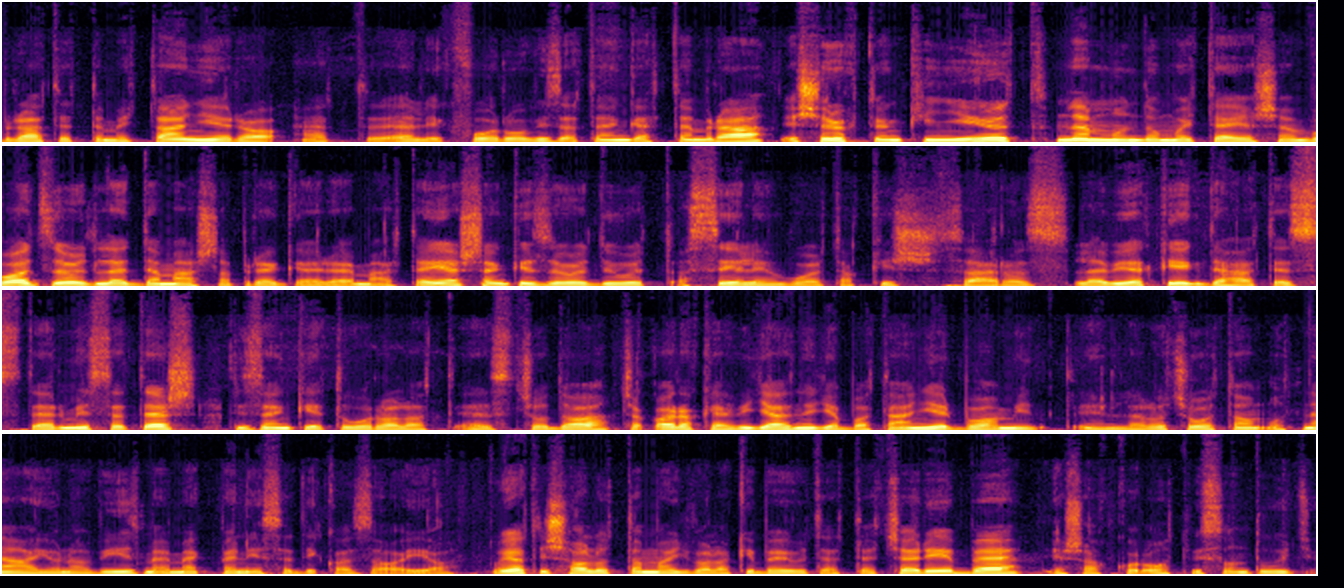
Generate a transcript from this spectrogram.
rátettem egy tányérra, hát elég forró vizet engedtem rá, és rögtön kinyílt. Nem mondom, hogy teljesen vadzöld lett, de másnap reggelre már teljesen kizöldült, a szélén voltak kis száraz levélkék, de hát ez természetes. 12 óra alatt ez csoda, csak arra kell vigyázni, hogy abba a tányérba, amit én lelocsoltam, ott ne álljon a víz, mert megpenészedik az alja. Olyat is hallottam, hogy valaki beültette cserébe, és akkor ott viszont úgy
